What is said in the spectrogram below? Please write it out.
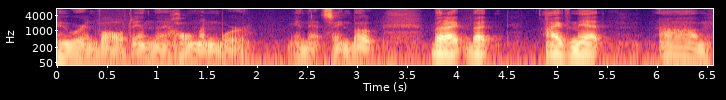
who were involved in the Holman were in that same boat. But I but I've met um,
